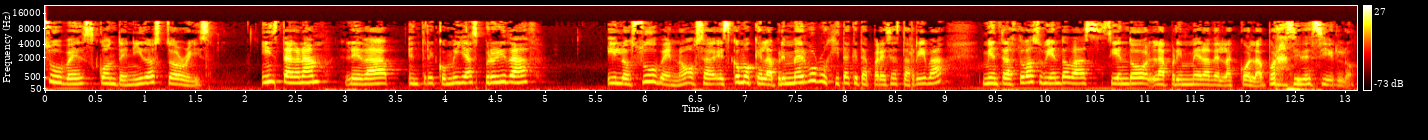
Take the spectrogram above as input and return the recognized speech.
subes contenido stories, Instagram le da, entre comillas, prioridad y lo sube, ¿no? O sea, es como que la primer burbujita que te aparece hasta arriba, mientras tú vas subiendo vas siendo la primera de la cola, por así decirlo.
